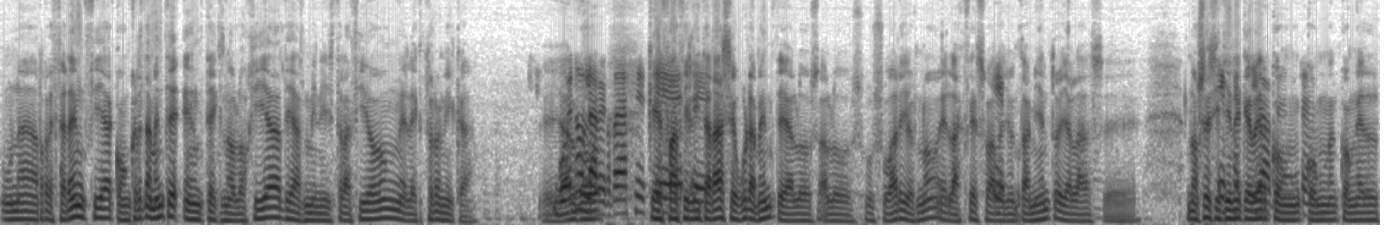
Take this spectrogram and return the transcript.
una referencia concretamente en tecnología de administración electrónica. Eh, bueno, la verdad es que, facilitará seguramente a los a los usuarios, ¿no? El acceso al ayuntamiento y a las. Eh, no sé si tiene que ver con, con, el,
